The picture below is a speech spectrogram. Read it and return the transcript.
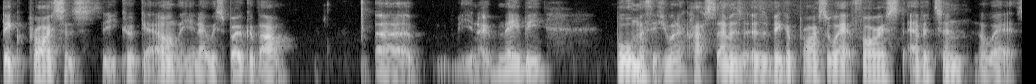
big prices that you could get, aren't there? You know, we spoke about, uh, you know, maybe Bournemouth, if you want to class them as, as a bigger price, away at Forest, Everton, away at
